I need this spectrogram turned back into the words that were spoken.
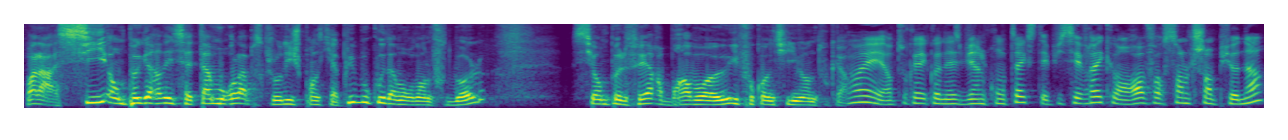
voilà, si on peut garder cet amour-là, parce qu'aujourd'hui, je pense qu'il n'y a plus beaucoup d'amour dans le football. Si on peut le faire, bravo à eux, il faut continuer en tout cas. Oui, en tout cas, ils connaissent bien le contexte. Et puis, c'est vrai qu'en renforçant le championnat,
